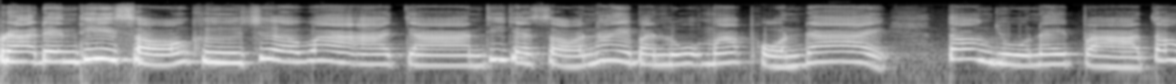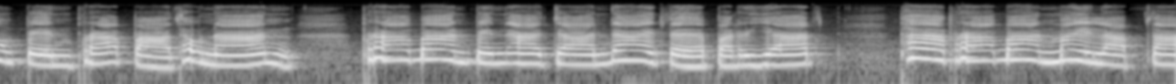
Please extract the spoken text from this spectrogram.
ประเด็นที่สองคือเชื่อว่าอาจารย์ที่จะสอนให้บรรลุมรรคผลได้ ต้องอยู่ในป่าต้องเป็นพระป่าเท่านั้น พระบ้านเป็นอาจารย์ได้แต่ปริยัติถ้าพระบ้านไม่หลับตา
